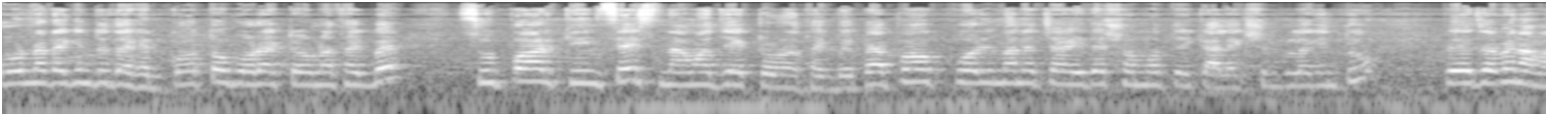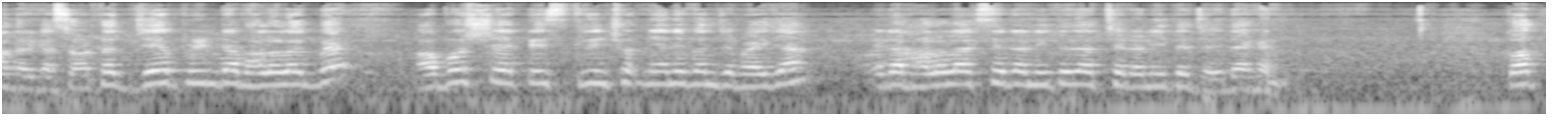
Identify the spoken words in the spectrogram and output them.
ওড়নাটা কিন্তু দেখেন, কত বড় একটা ওড়না থাকবে। সুপার কিং সাইজ নামাজে একটা ওড়না থাকবে। ব্যাপক পরিমাণে চাহিদা সম্মত এই কালেকশনগুলো কিন্তু পেয়ে যাবেন আমাদের কাছে। অর্থাৎ যে প্রিন্টটা ভালো লাগবে, অবশ্যই একটা স্ক্রিনশট নিয়ে নেবেন যে, ভাইজান, এটা ভালো লাগছে, এটা নিতে যাচ্ছে, এটা নিতে চাই। দেখেন কত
